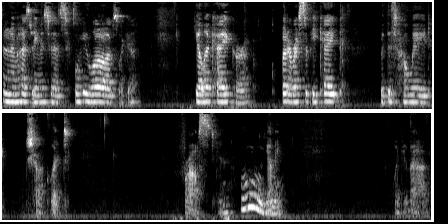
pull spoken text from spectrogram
And my husband even says, well, he loves like a yellow cake or a butter recipe cake with this homemade chocolate frosting. Ooh, yummy. Look at that.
